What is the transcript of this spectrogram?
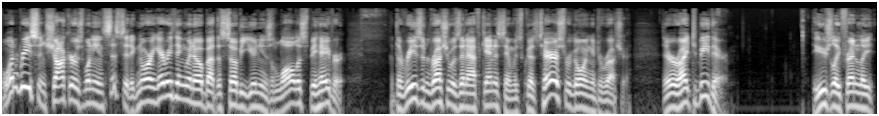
but one recent shocker was when he insisted, ignoring everything we know about the Soviet Union's lawless behavior, that the reason Russia was in Afghanistan was because terrorists were going into Russia. They were right to be there. The usually friendly,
